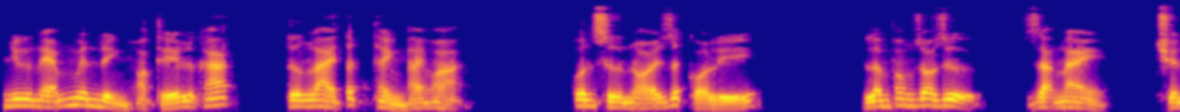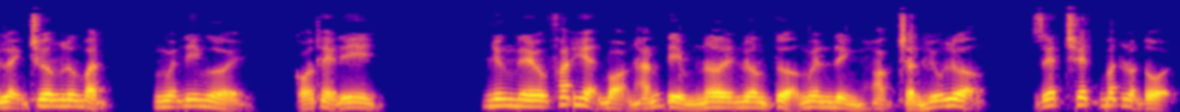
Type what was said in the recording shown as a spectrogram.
như ném nguyên đỉnh hoặc thế lực khác, tương lai tất thành thái họa. Quân sứ nói rất có lý. Lâm phong do dự, dạng này, truyền lệnh trương lương vật nguyện đi người, có thể đi. Nhưng nếu phát hiện bọn hắn tìm nơi nương tựa nguyên đình hoặc trần hữu lượng, giết chết bất luận tội.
